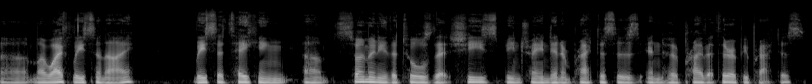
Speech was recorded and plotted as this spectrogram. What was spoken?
Uh, my wife Lisa and I, Lisa taking um, so many of the tools that she's been trained in and practices in her private therapy practice,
